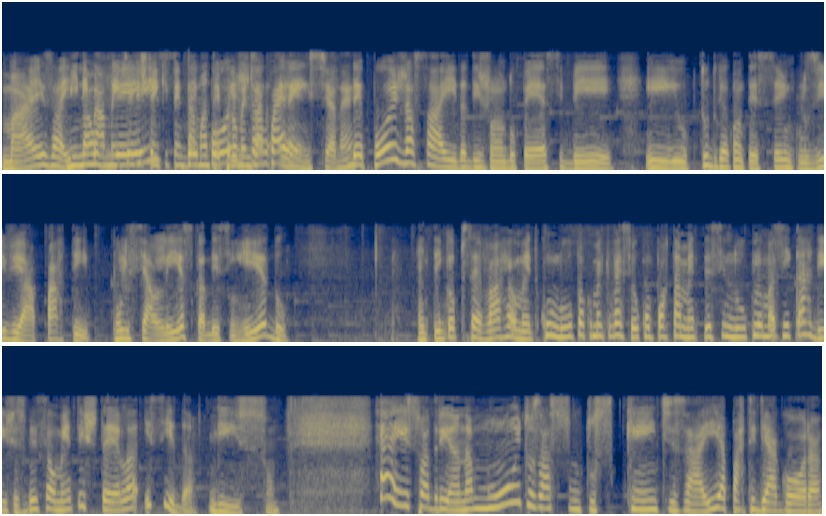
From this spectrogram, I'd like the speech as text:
Mas aí minimamente talvez, eles têm que tentar manter pelo menos da, a coerência, é, né? Depois da saída de João do PSB e o, tudo que aconteceu, inclusive a parte policialesca desse enredo, a gente tem que observar realmente com lupa como é que vai ser o comportamento desse núcleo mais ricardista, especialmente Estela e Cida. Isso. É isso, Adriana. Muitos assuntos quentes aí a partir de agora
